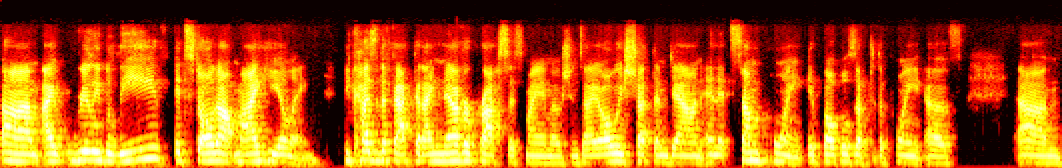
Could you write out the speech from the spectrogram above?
um, I really believe it stalled out my healing because of the fact that I never processed my emotions. I always shut them down. And at some point, it bubbles up to the point of um,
